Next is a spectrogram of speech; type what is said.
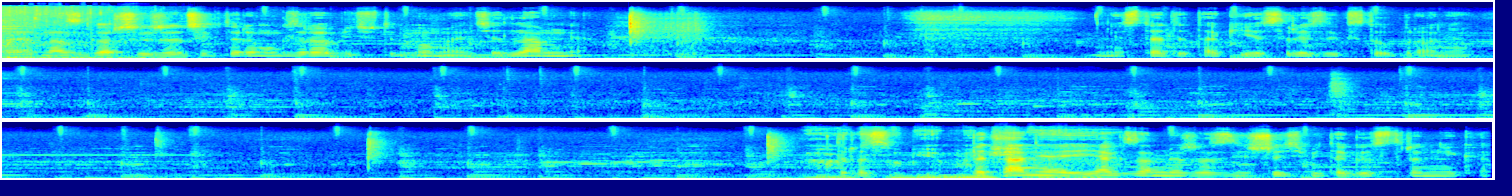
To jedna z gorszych rzeczy, które mógł zrobić w tym momencie dla mnie. Niestety taki jest ryzyk z tą bronią. Teraz. Pytanie, jak zamierza zniszczyć mi tego stronnika?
